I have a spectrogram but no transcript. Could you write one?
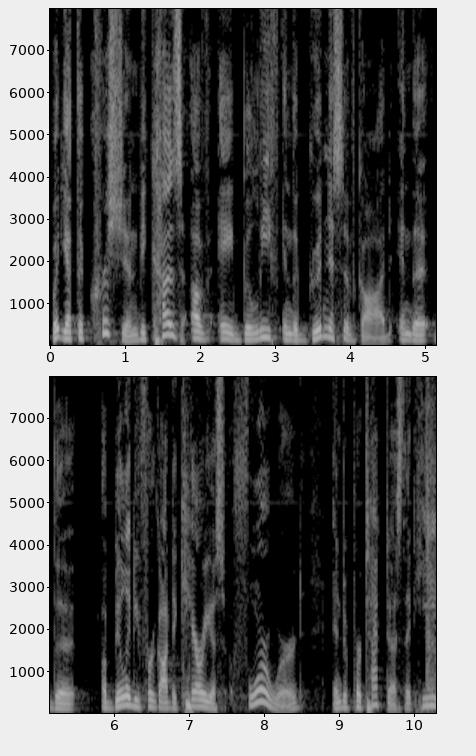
But yet, the Christian, because of a belief in the goodness of God and the, the ability for God to carry us forward and to protect us, that He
